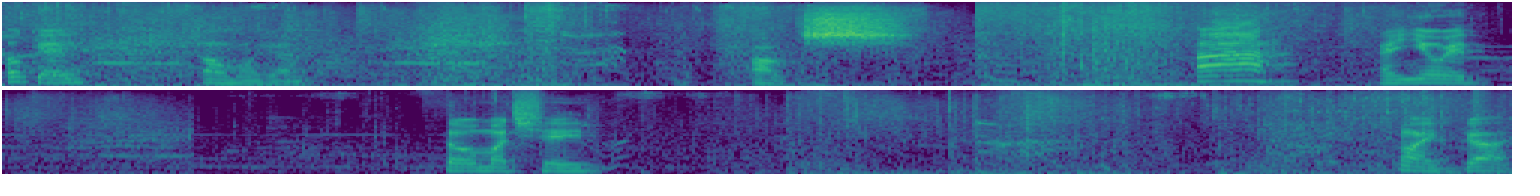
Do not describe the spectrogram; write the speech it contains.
Okay. Oh my god. Ouch. Ah! I knew it. So much hate. Oh my god.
